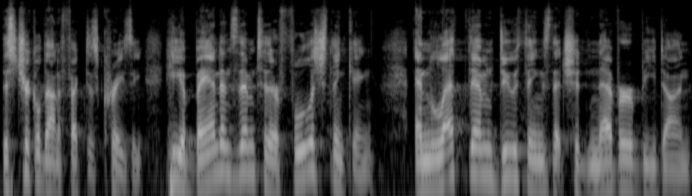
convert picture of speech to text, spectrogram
this trickle down effect is crazy. He abandons them to their foolish thinking and let them do things that should never be done.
